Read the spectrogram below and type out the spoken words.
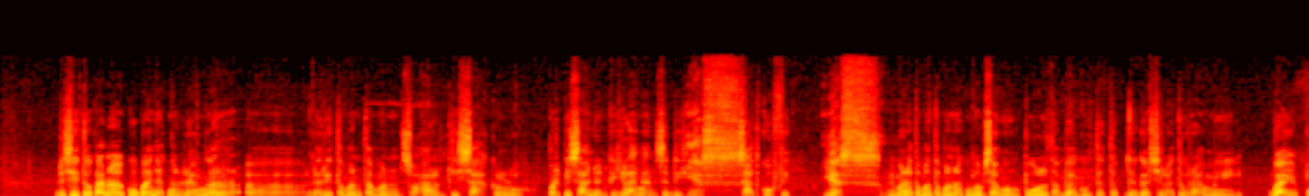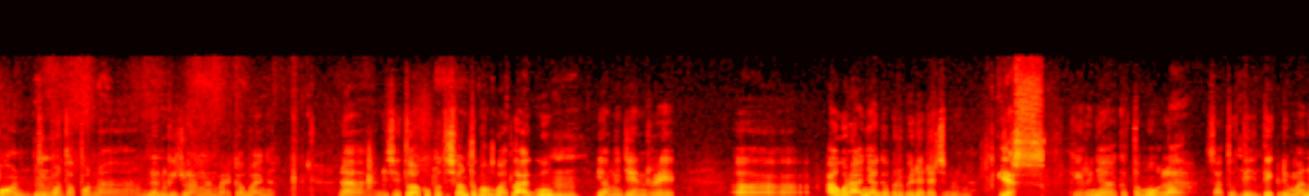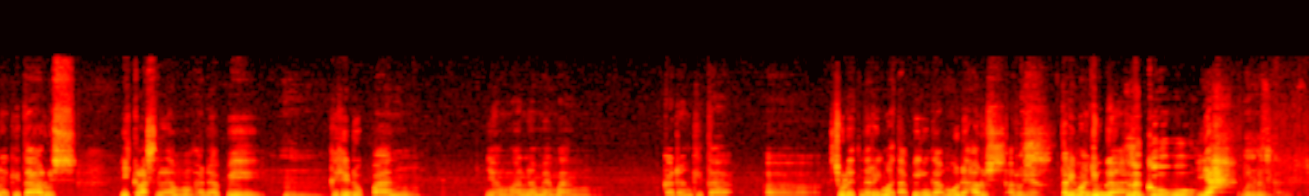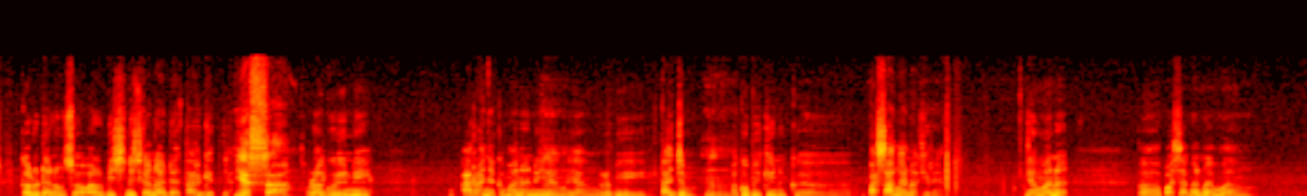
Di situ karena aku banyak ngedenger eh, dari teman-teman soal kisah keluh perpisahan dan kehilangan sedih Yes. saat COVID. Yes. Di mana teman-teman aku nggak bisa ngumpul, tapi aku tetap jaga silaturahmi by phone, telepon-teleponan dan kehilangan mereka banyak. Nah, di situ aku putuskan untuk membuat lagu Hmm. yang genre eh, auranya agak berbeda dari sebelumnya. Yes. Akhirnya ketemulah satu titik di mana kita harus ikhlas dalam menghadapi Hmm. kehidupan yang mana memang kadang kita eh, sulit nerima tapi nggak mudah harus harus Iya. terima juga. Legowo. Ya, benar sekali. Kalau dalam soal bisnis kan ada target ya. Yes. ah. Lagu ini arahnya ke mana nih yang yang lebih tajam? Hmm. Aku bikin ke pasangan akhirnya. Yang mana eh, pasangan memang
